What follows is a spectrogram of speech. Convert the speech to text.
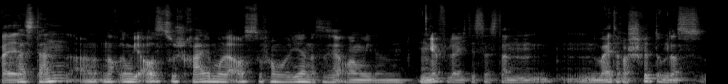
Weil Das dann äh, noch irgendwie auszuschreiben oder auszuformulieren, das ist ja irgendwie dann. Ja, vielleicht ist das dann ein weiterer Schritt, um das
